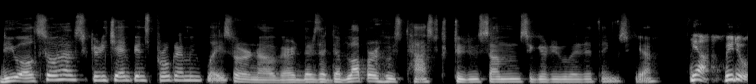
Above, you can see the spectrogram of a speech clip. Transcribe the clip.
do you also have security champions program in place or no? Where there's a developer who's tasked to do some security related things yeah? Yeah we do.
